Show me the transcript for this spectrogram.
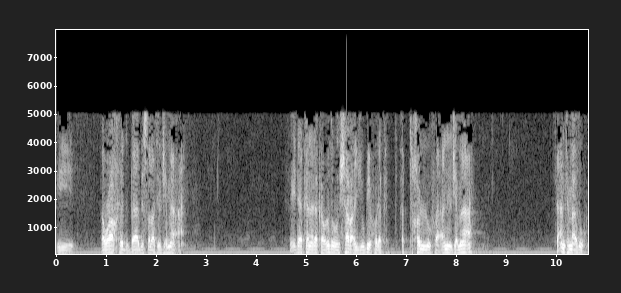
في أواخر باب صلاة الجماعة. فإذا كان لك عذر شرعي يبيح لك التخلف عن الجماعة فأنت معذور.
